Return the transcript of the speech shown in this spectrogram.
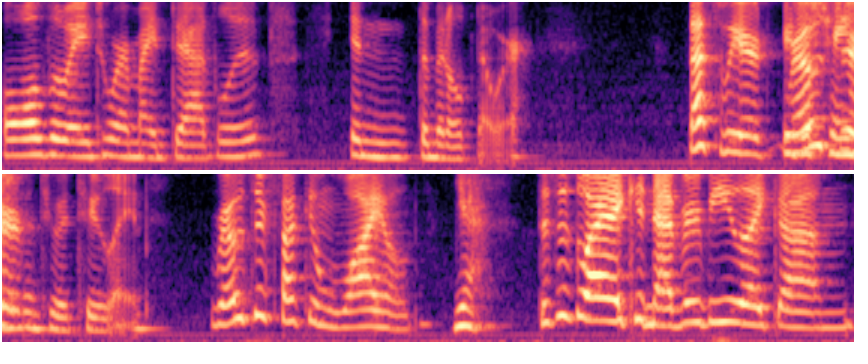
all the way to where my dad lives in the middle of nowhere. that's weird. It roads just changes are into a two lane. roads are fucking wild. Yeah. This is why I can never be like um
